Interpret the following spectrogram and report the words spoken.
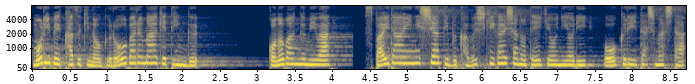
森部和樹のグローバルマーケティング。この番組はスパイダーイニシアティブ株式会社の提供によりお送りいたしました。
